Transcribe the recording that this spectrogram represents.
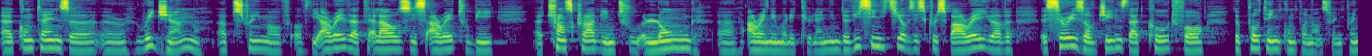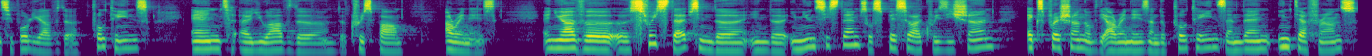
uh, contains a, a, region upstream of, of, the array that allows this array to be uh, transcribed into a long uh, RNA molecule. And in the vicinity of this CRISPR array, you have a, a, series of genes that code for the protein components. So in principle, you have the proteins and uh, you have the, the CRISPR RNAs. And you have uh, three steps in the, in the immune system, so spacer acquisition, expression of the RNAs and the proteins, and then interference,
